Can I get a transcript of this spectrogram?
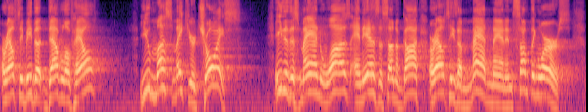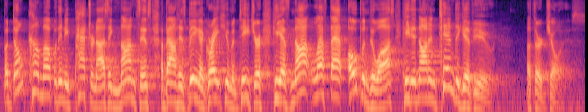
or else he'd be the devil of hell. You must make your choice. Either this man was and is the Son of God, or else he's a madman and something worse. But don't come up with any patronizing nonsense about his being a great human teacher. He has not left that open to us. He did not intend to give you a third choice.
